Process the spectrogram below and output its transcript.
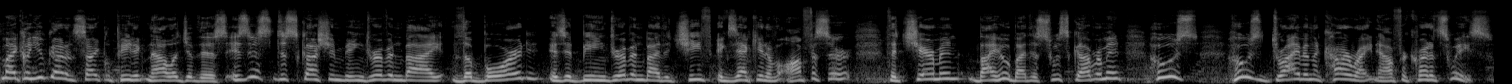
Michael, you've got encyclopedic knowledge of this. Is this discussion being driven by the board? Is it being driven by the chief executive officer, the chairman? By who? By the Swiss government? Who's Who's driving the car right now for Credit Suisse?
